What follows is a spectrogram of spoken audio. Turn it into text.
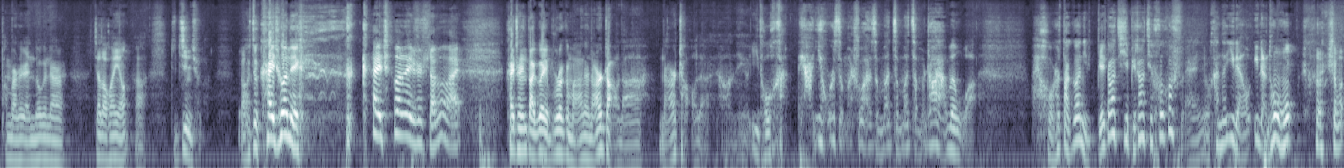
旁边的人都跟那儿夹道欢迎啊，就进去了，然后就开车那个 开车那是什么玩意儿？开车那大哥也不知道干嘛的，哪儿找的啊？哪儿找的？然后那个一头汗，哎呀，一会儿怎么说？怎么怎么怎么着呀？问我，哎呀，我说大哥你别着急，别着急，喝口水。我看他一脸一脸通红，什么？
